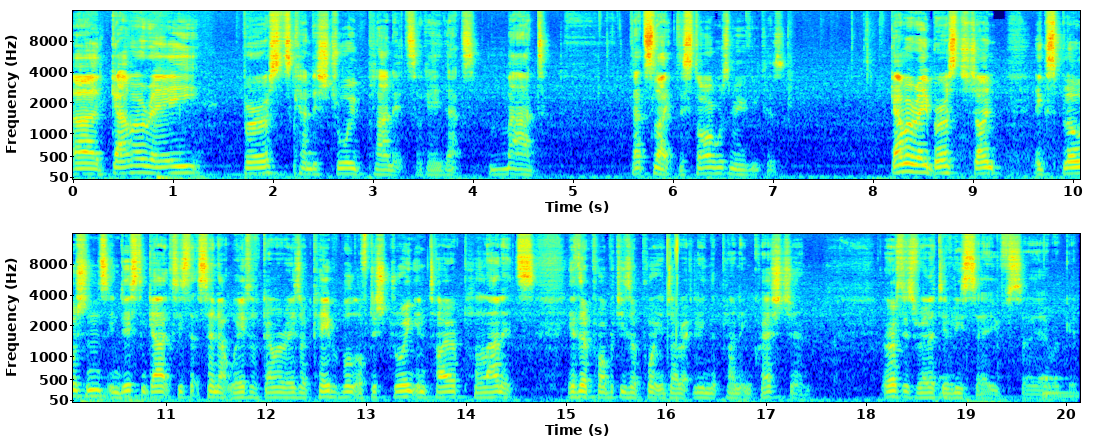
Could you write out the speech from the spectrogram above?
uh, gamma ray bursts can destroy planets. Okay, that's mad. That's like the Star Wars movie because gamma ray bursts, giant explosions in distant galaxies that send out waves of gamma rays, are capable of destroying entire planets if their properties are pointed directly in the planet in question. Earth is relatively safe, so yeah, we're good.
